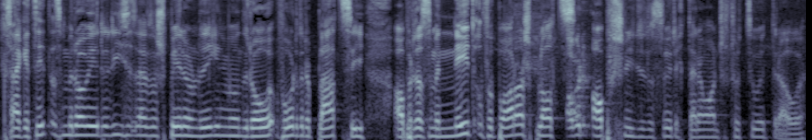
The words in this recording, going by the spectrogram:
ich sage jetzt nicht, dass wir auch wieder eine Saison spielen und irgendwie unter vorderen Platz sind, aber dass wir nicht auf den Barrageplatz abschneiden, das würde ich dieser Mannschaft schon zutrauen.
